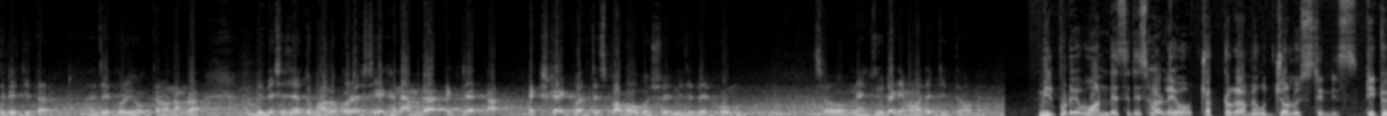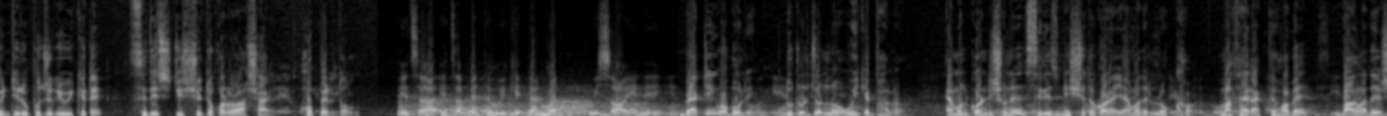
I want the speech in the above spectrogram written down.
সিরিজ জেতার যে করি হোক। কারণ আমরা বিদেশে যেহেতু ভালো করে আসছি এখানে আমরা একটা এক্সট্রা অ্যাডভান্টেজ পাবো অবশ্যই নিজেদের হোম সো নেক্সট দুটা গেম আমাদের জিততে হবে। মিরপুরে ওয়ানডে সিরিজ হারলেও চট্টগ্রামে উজ্জ্বল ওয়েস্ট ইন্ডিজ টি টোয়েন্টির উপযোগী উইকেটে সিরিজ নিশ্চিত করার আশায় হোপের দল। ব্যাটিং ও বোলিং দুটোর জন্য উইকেট ভালো। এমন কন্ডিশনে সিরিজ নিশ্চিত করাই আমাদের লক্ষ্য। মাথায় রাখতে হবে বাংলাদেশ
